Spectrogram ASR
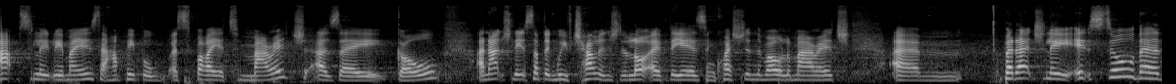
absolutely amazed at how people aspire to marriage as a goal. And actually, it's something we've challenged a lot over the years and questioned the role of marriage. Um, but actually, it's still they're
